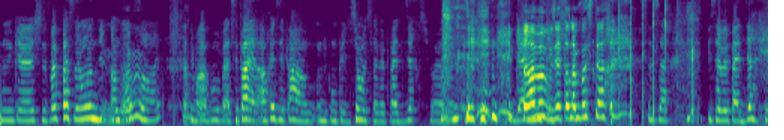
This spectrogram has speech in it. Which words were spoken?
Donc euh, je sais pas pas seulement du intense Bravo. en vrai. Putain. Et bravo, bah, c'est pas, après c'est pas un- une compétition et ça veut pas dire tu vois. que- que Bravo, vous êtes un imposteur C'est ça. Puis ça veut pas dire que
